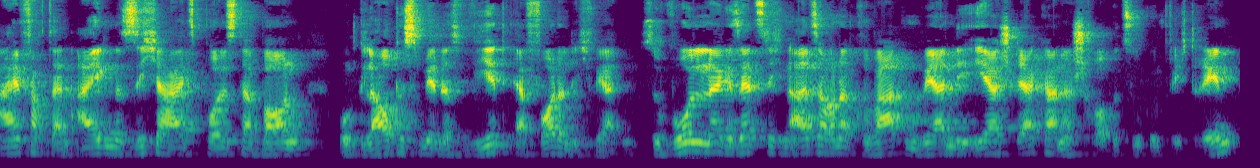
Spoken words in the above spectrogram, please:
einfach dein eigenes Sicherheitspolster bauen und glaub es mir, das wird erforderlich werden. Sowohl in der gesetzlichen als auch in der privaten werden die eher stärker an der Schraube zukünftig drehen.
